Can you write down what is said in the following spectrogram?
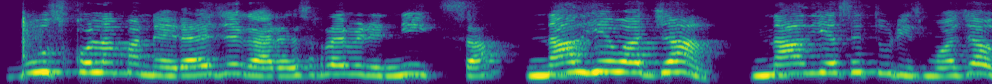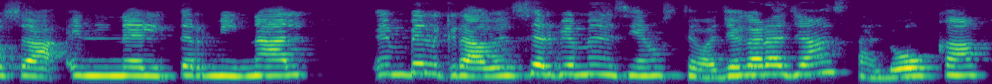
busco la manera de llegar a Srebrenica, nadie va allá, nadie hace turismo allá, o sea, en el terminal en Belgrado, en Serbia, me decían, usted va a llegar allá, está loca,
